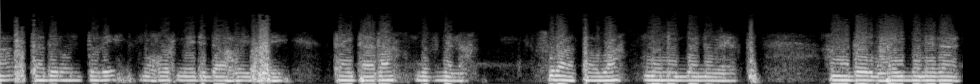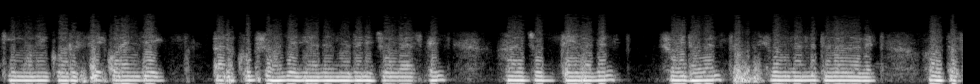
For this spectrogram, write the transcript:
আর তাদের অন্তরে মোহর মেরে দেওয়া হয়েছে। তাই তারা বুঝবে না। সুরা আমাদের ভাই বোনেরা কি মনে করছে করেন যে তারা খুব সহজে জিহাদের ময়দানে চলে আসবেন, আর যুদ্ধে যাবেন, শহীদ হবেন এবং জান্নাতে চলে যাবেন। অথচ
